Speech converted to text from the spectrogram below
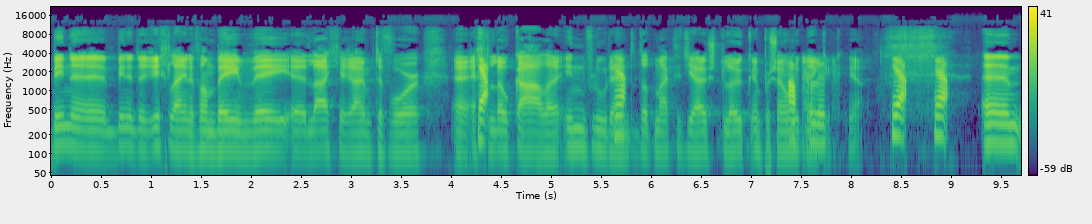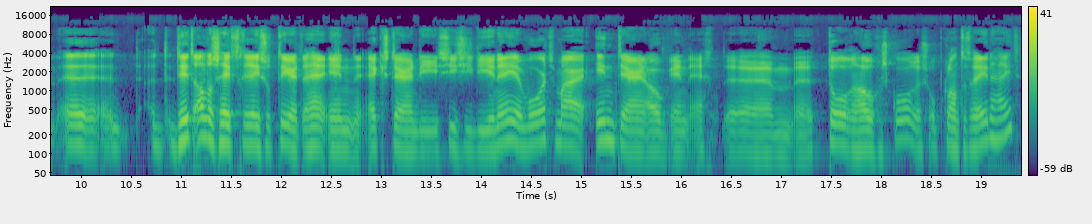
binnen, binnen de richtlijnen van BMW uh, laat je ruimte voor uh, echt ja. lokale invloeden. Ja. En dat maakt het juist leuk en persoonlijk, Absoluut. denk ik. Ja, ja. ja. Um, uh, dit alles heeft geresulteerd hè, in extern die CCDNA Award, maar intern ook in echt um, torenhoge scores op klanttevredenheid.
